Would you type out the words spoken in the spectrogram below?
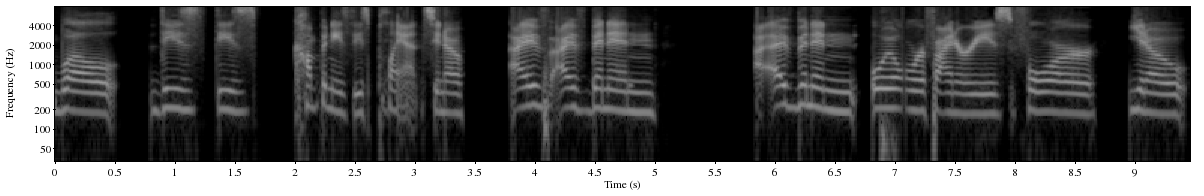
well these these companies these plants you know i've i've been in i've been in oil refineries for you know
